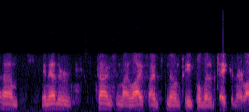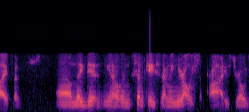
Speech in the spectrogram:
um, in other times in my life I've known people that have taken their life and um, they did. You know, in some cases, I mean, you're always surprised. You're always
